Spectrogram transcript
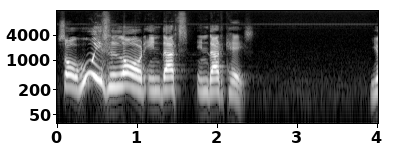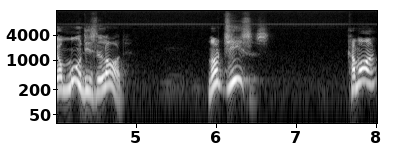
So who is Lord in that in that case? Your mood is Lord, not Jesus. Come on.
